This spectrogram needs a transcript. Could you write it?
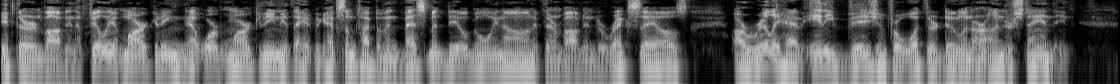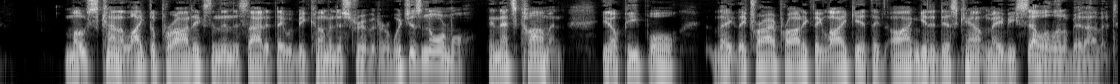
if they're involved in affiliate marketing, network marketing, if they have some type of investment deal going on, if they're involved in direct sales, or really have any vision for what they're doing or understanding. Most kind of like the products and then decide that they would become a distributor, which is normal and that's common. You know, people, they, they try a product, they like it, they, oh, I can get a discount and maybe sell a little bit of it.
